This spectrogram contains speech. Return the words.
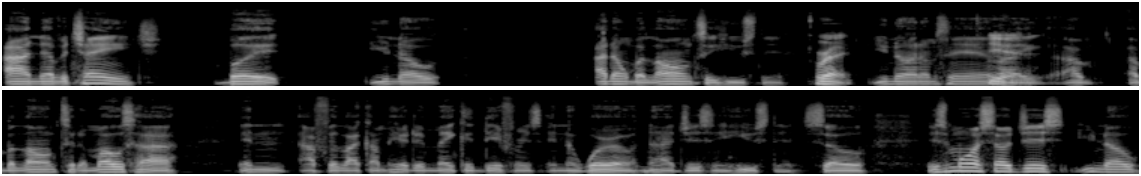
I never change, but you know, I don't belong to Houston. Right. You know what I'm saying? Yeah. Like I I belong to the Most High, and I feel like I'm here to make a difference in the world, not just in Houston. So it's more so just you know.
